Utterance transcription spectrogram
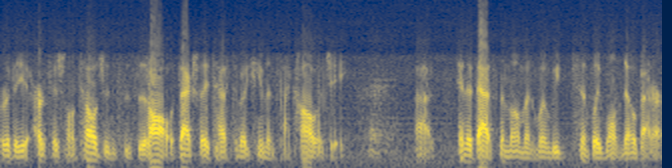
or the artificial intelligences at all. It's actually a test about human psychology. Uh, and that that's the moment when we simply won't know better.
